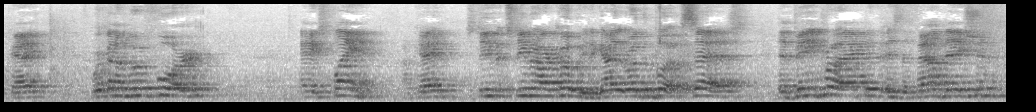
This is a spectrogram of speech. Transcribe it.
okay, we're going to move forward and explain it. Okay? Stephen, Stephen R. Covey, the guy that wrote the book, says that being proactive is the foundation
